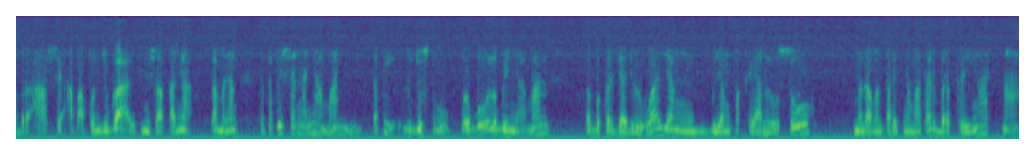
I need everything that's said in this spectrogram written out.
ber AC apa pun juga itu misalkannya lah menang. Tetapi saya nggak nyaman. Tapi justru bu lebih nyaman eh, bekerja di luar yang yang pakaian lusuh menerapkan tariknya matahari berkeringat. Nah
